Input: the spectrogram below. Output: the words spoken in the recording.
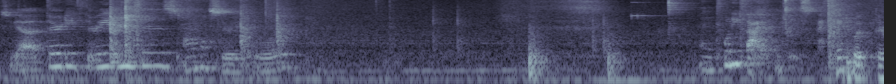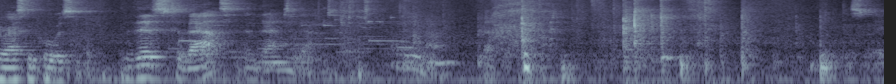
So we got 33 inches, almost 34. And 25 inches. I think what they were asking for was this to that and that to that. This way.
